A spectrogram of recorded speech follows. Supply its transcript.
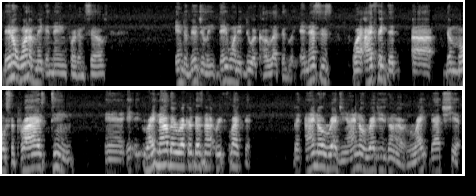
they don't want to make a name for themselves individually. They want to do it collectively. And this is why I think that uh, the most surprised team, and it, right now their record does not reflect it. But I know Reggie. I know Reggie's gonna right that ship,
